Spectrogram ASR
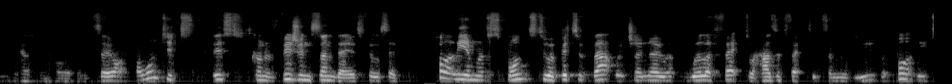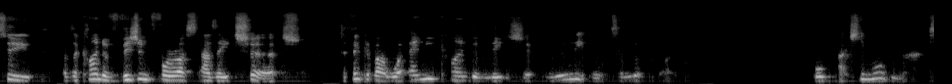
It has been horrible. So I wanted this kind of Vision Sunday, as Phil said, partly in response to a bit of that, which I know will affect or has affected some of you, but partly too as a kind of vision for us as a church to think about what any kind of leadership really ought to look like. Or actually, more than that,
